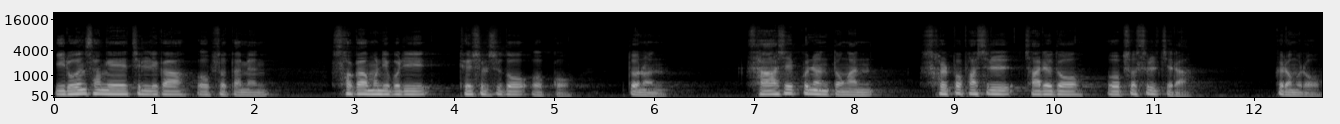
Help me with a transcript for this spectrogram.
이론상의 진리가 없었다면 서가모니 불이 되실 수도 없고 또는 49년 동안 설법하실 자료도 없었을지라. 그러므로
